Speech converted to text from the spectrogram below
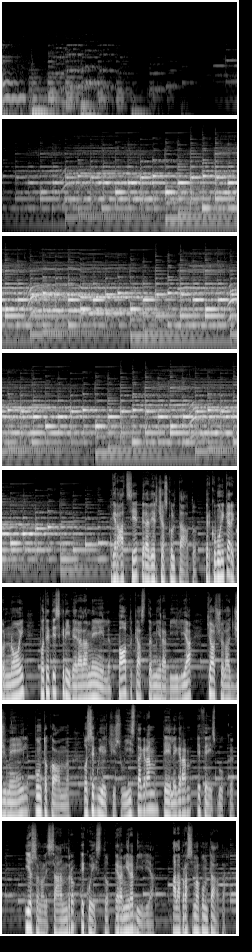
Grazie per averci ascoltato. Per comunicare con noi potete scrivere alla mail podcastmirabilia@gmail.com o seguirci su Instagram, Telegram e Facebook. Io sono Alessandro e questo era Mirabilia. Alla prossima puntata.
